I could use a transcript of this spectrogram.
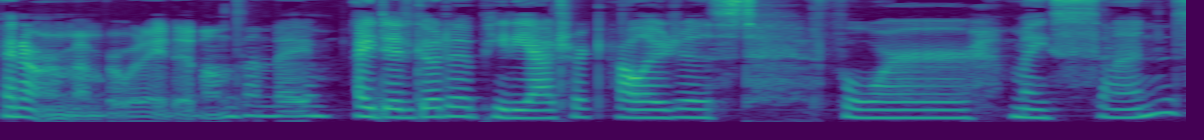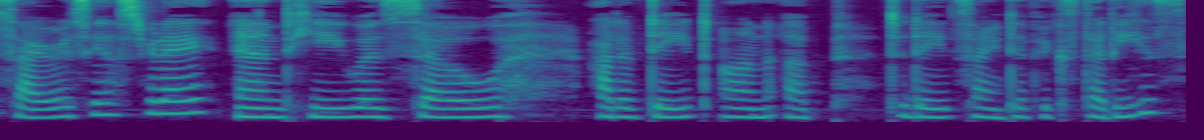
I don't remember what I did on Sunday. I did go to a pediatric allergist for my son, Cyrus, yesterday, and he was so out of date on up to date scientific studies.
